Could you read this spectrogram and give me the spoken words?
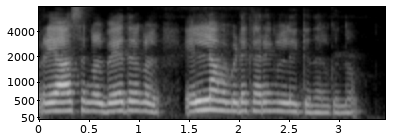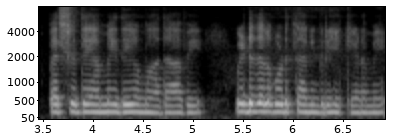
പ്രയാസങ്ങൾ വേദനകൾ എല്ലാം അമ്മയുടെ കരങ്ങളിലേക്ക് നൽകുന്നു. പരിശുദ്ധ അമ്മേ ദൈവമാതാവേ വിടുതൽ കൊടുത്ത് അനുഗ്രഹിക്കണമേ.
